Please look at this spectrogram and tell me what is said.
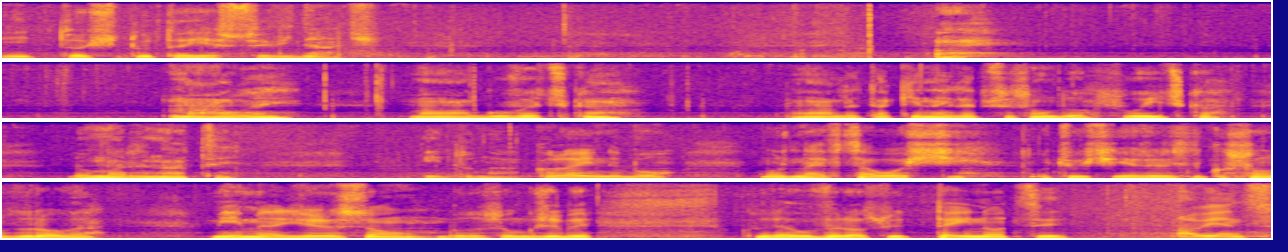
I coś tutaj jeszcze widać. O. Mały, mała główeczka, ale takie najlepsze są do słoiczka, do marynaty. I tu na kolejny, bo można je w całości, oczywiście jeżeli tylko są zdrowe, Miejmy nadzieję, że są, bo to są grzyby, które wyrosły tej nocy, a więc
